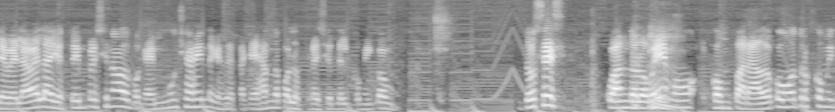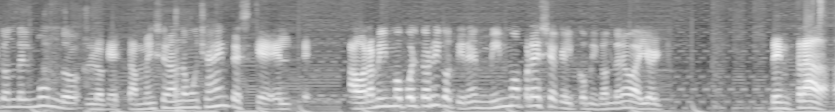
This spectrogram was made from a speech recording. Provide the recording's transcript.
de verdad, verdad, yo estoy impresionado porque hay mucha gente que se está quejando por los precios del Comic Con. Entonces, cuando lo vemos comparado con otros Comic Con del mundo, lo que están mencionando mucha gente es que el, ahora mismo Puerto Rico tiene el mismo precio que el Comic Con de Nueva York de entrada.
